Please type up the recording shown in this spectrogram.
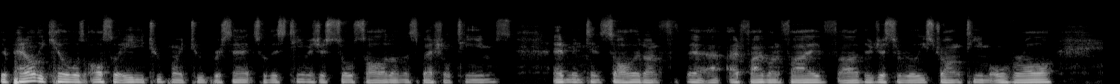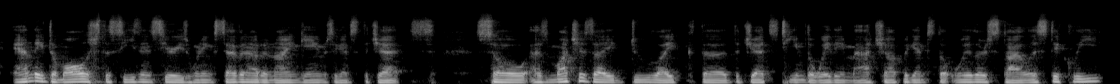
Their penalty kill was also 82.2%. So this team is just so solid on the special teams. Edmonton solid on uh, at five on five. Uh, they're just a really strong team overall. And they demolished the season series, winning seven out of nine games against the Jets. So as much as I do like the the Jets team, the way they match up against the Oilers stylistically,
